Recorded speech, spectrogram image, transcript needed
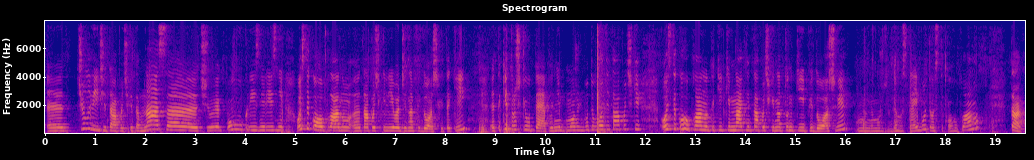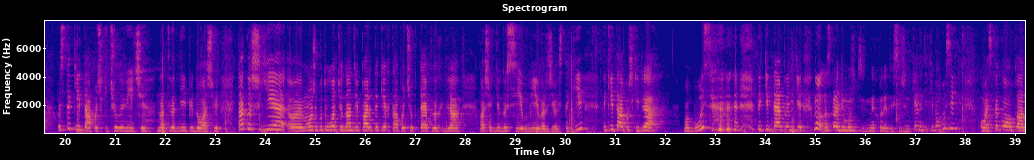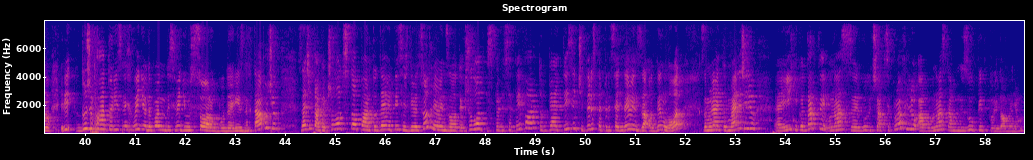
Е, чоловічі тапочки, там НАСА, чоловік-паук, різні різні. Ось такого плану е, тапочки ліверджі на підошві. Такі. Е, такі трошки утеплені можуть бути в лоті тапочки. Ось такого плану такі кімнатні тапочки на тонкій підошві. Вони можуть для гостей бути, ось такого плану. Так, ось такі тапочки чоловічі на твердій підошві. Також є, е, може бути в лоті одна-дві пари таких тапочок теплих для ваших дідусів, лівержі. Ось такі. Такі тапочки для бабусь. такі тепленькі. Ну, насправді можуть не ходити всі жінки, не тільки бабусі. Ось такого плану. Дуже багато різних видів, напевно, десь видів 40 буде різних тапочок. Значить так, якщо лот 100 пар, то 9900 гривень за. Якщо лот з 50 пар, то 5450 гривень за один лот. Замовляйте в менеджерів. Е, Їхні контакти у нас е, будуть в шапці профілю або у нас там внизу під повідомленням.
